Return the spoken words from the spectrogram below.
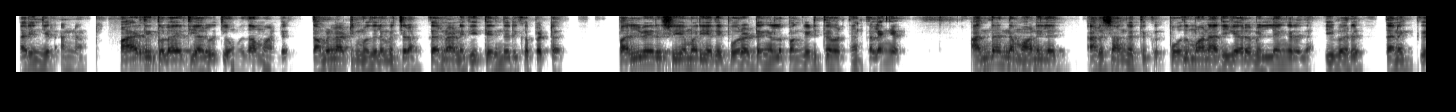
அறிஞர் அண்ணா. ஆயிரத்தி தொள்ளாயிரத்தி அறுபத்தி ஒன்பதாம் ஆண்டு தமிழ்நாட்டின் முதலமைச்சராக கருணாநிதி தேர்ந்தெடுக்கப்பட்டார். பல்வேறு சுயமரியாதை போராட்டங்களில் பங்கெடுத்தவர் தான் கலைஞர். அந்தந்த மாநில அரசாங்கத்துக்கு போதுமான அதிகாரம் இல்லைங்கிறத இவர் தனக்கு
